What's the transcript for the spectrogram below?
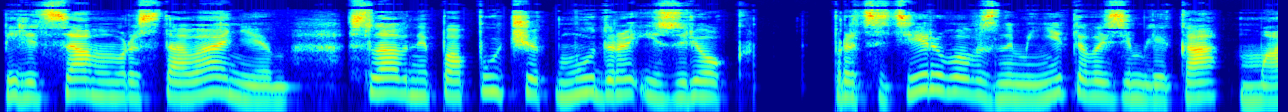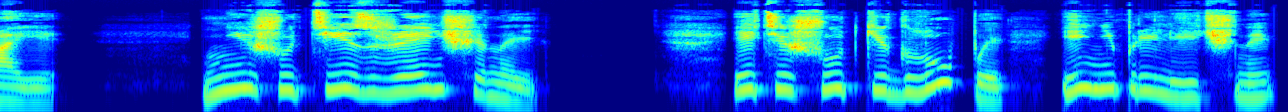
перед самым расставанием славный попутчик мудро изрек, процитировав знаменитого земляка Майи. «Не шути с женщиной! Эти шутки глупы и неприличны!»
